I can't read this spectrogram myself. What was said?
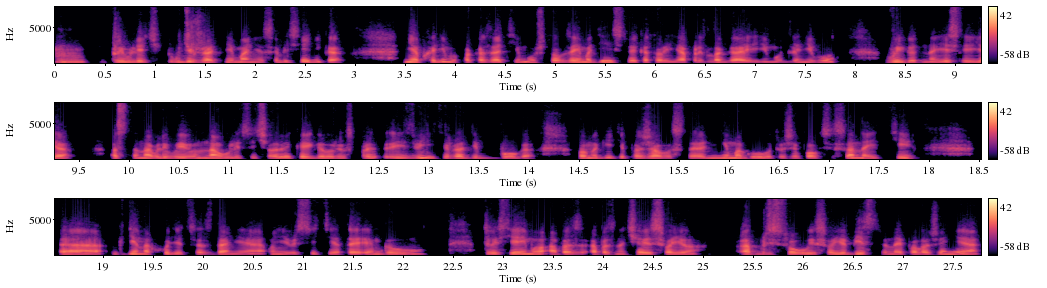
привлечь, удержать внимание собеседника, необходимо показать ему, что взаимодействие, которое я предлагаю ему для него, выгодно. Если я останавливаю на улице человека и говорю, извините, ради Бога, помогите, пожалуйста, не могу вот уже полчаса найти где находится здание университета МГУ. То есть я ему обозначаю свое, обрисовываю свое бедственное положение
